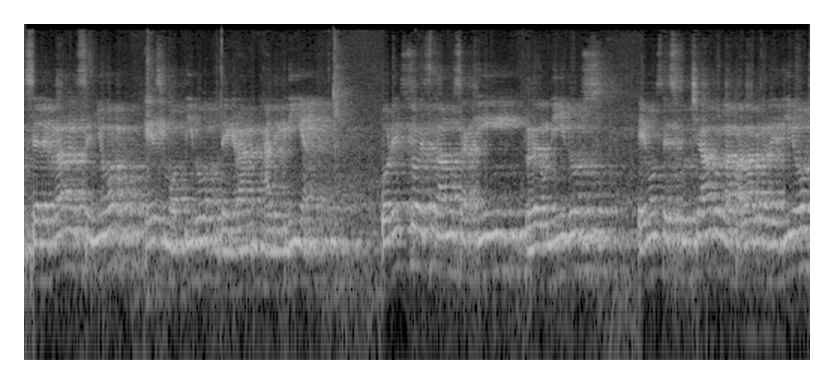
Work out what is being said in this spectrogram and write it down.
celebrar al Señor es motivo de gran alegría. Por eso estamos aquí reunidos, hemos escuchado la palabra de Dios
